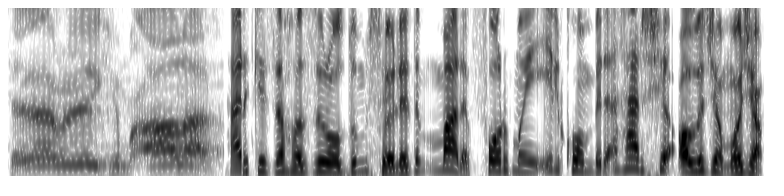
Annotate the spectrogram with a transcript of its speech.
Selamünaleyküm ağalar. Herkese hazır olduğumu söyledim. Var formayı ilk 11'e her şeyi alacağım hocam.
